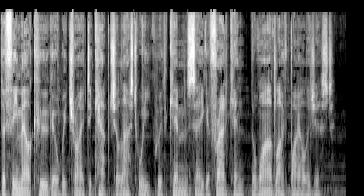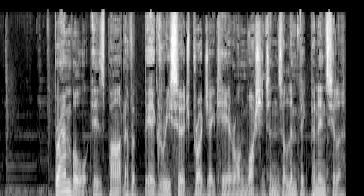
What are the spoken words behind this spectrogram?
the female cougar we tried to capture last week with Kim Sager Fradkin, the wildlife biologist. Bramble is part of a big research project here on Washington's Olympic Peninsula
